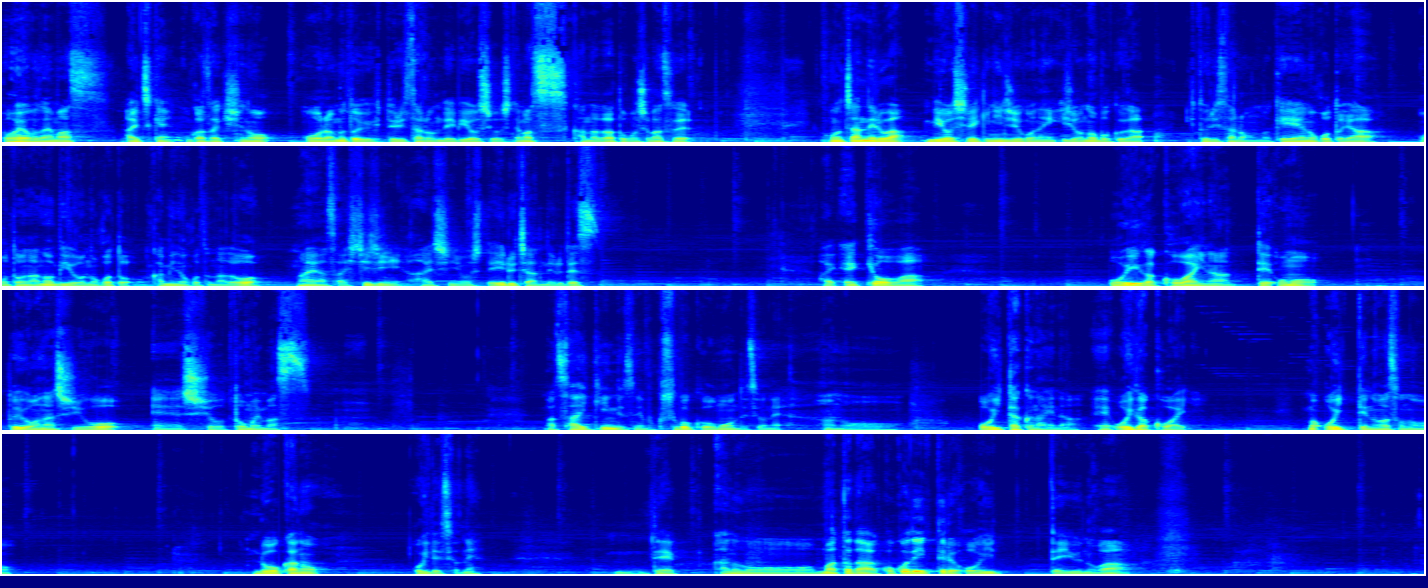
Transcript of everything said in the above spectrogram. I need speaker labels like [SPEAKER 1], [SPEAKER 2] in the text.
[SPEAKER 1] おはようございます。愛知県岡崎市のオーラムという一人サロンで美容師をしてます。カナダと申します。このチャンネルは美容師歴25年以上の僕が一人サロンの経営のことや大人の美容のこと髪のことなどを毎朝7時に配信をしているチャンネルです。はいえ今日は老いが怖いなって思うというお話を、えー、しようと思います、まあ、最近ですね僕すごく思うんですよね。あの老いたくないな、え、老いが怖い。まあ、老いっていうのはその老化の老いですよね。であのまあただここで言ってる老いっていうのは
